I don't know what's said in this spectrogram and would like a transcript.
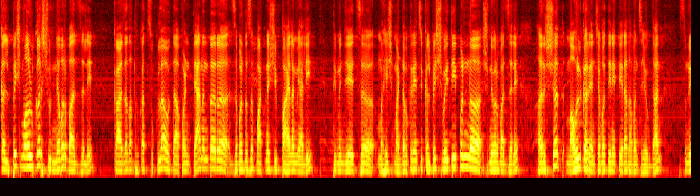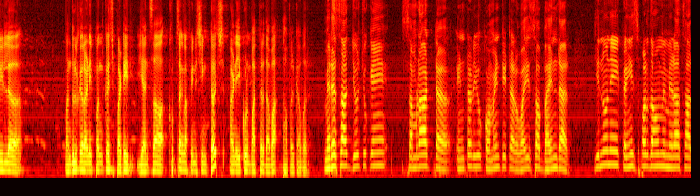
कल्पेश माहुलकर शून्यावर बाद झाले. काळजाचा ठोका चुकला होता पण त्यानंतर जबरदस्त पार्टनरशिप पाहायला मिळाली. ती म्हणजेच महेश मांडवकर याची कल्पेश वैती पण शून्यावर बाद झाले. हर्षद माहुलकर यांच्या वतीने तेरा धावांचं योगदान. सुनील मांदुलकर पंकज पाटील खूप चांगला फिनिशिंग टच आणि एकूण बहात्तर धावा धावफलकावर. मेरे साथ जुड़ चुके हैं सम्राट interview commentator voice of Bhayandar जिन्होंने कई स्पर्धाओं में मेरा साथ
